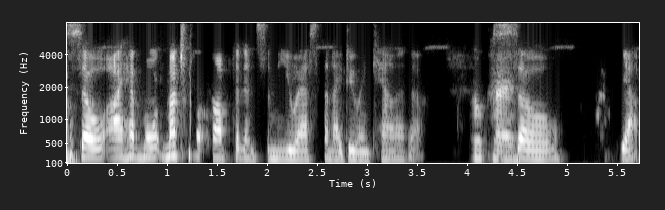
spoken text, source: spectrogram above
So I have more, much more confidence in the US than I do in Canada. Okay. So, yeah.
